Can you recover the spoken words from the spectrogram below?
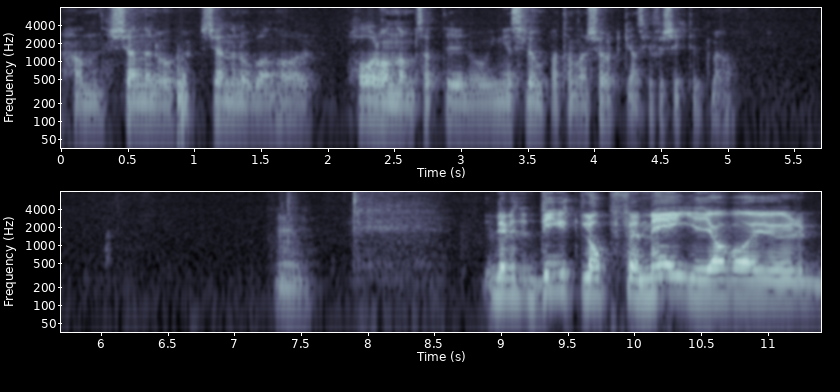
han känner nog, känner nog vad han har, har honom, så det är nog ingen slump att han har kört ganska försiktigt med honom. Mm. Det blev ett dyrt lopp för mig. Jag var ju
